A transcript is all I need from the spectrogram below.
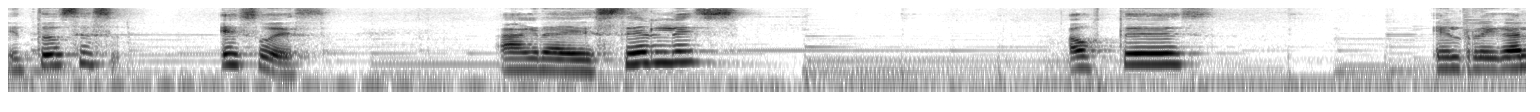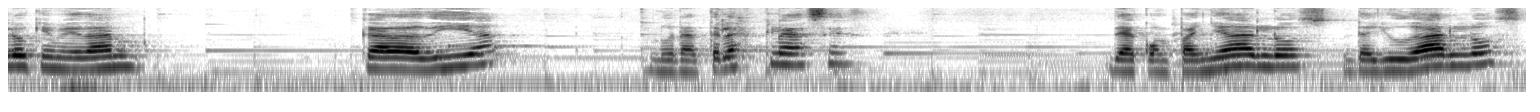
Entonces, eso es, agradecerles a ustedes el regalo que me dan cada día durante las clases, de acompañarlos, de ayudarlos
